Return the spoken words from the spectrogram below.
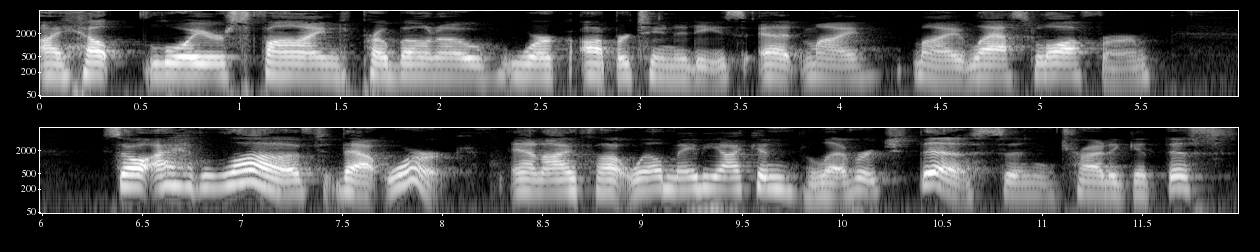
I helped lawyers find pro bono work opportunities at my, my last law firm. So I had loved that work. And I thought, well, maybe I can leverage this and try to get this,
